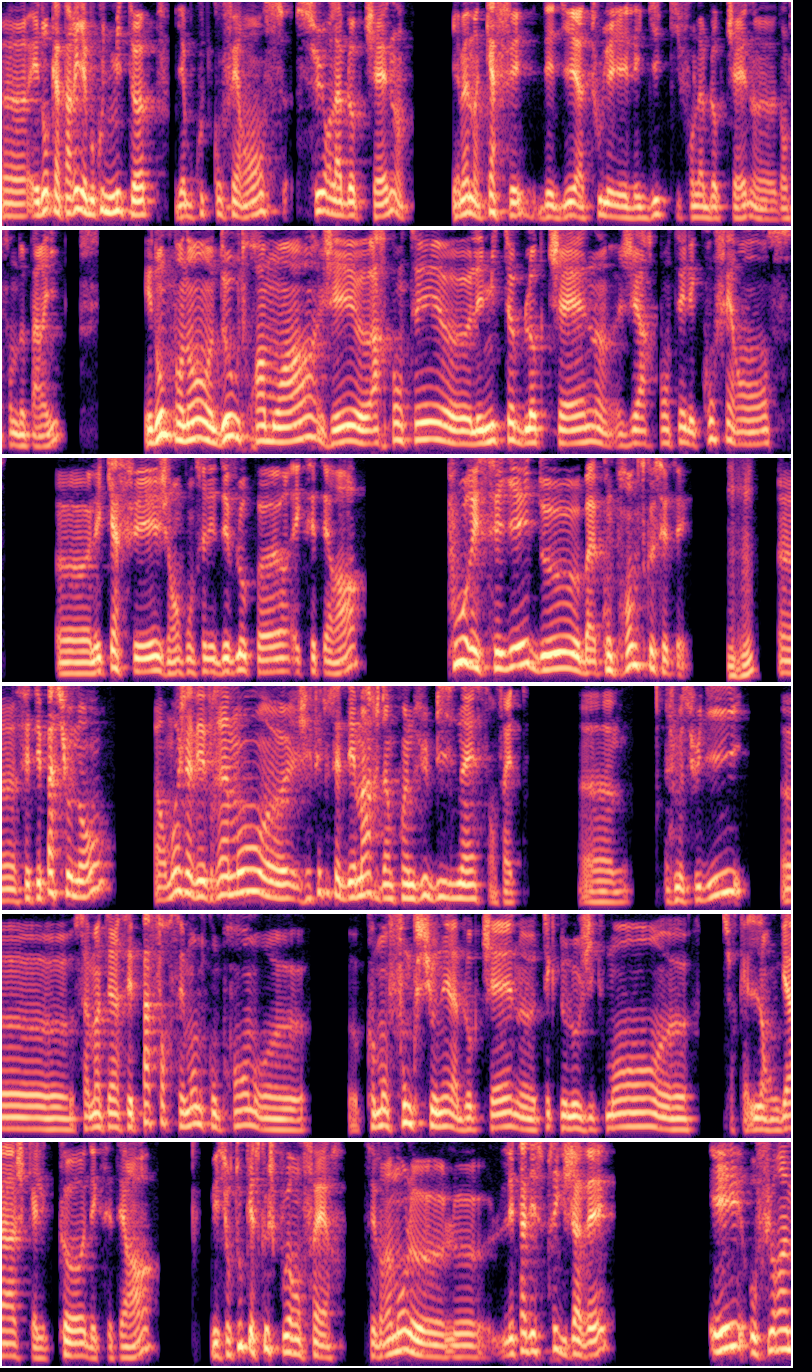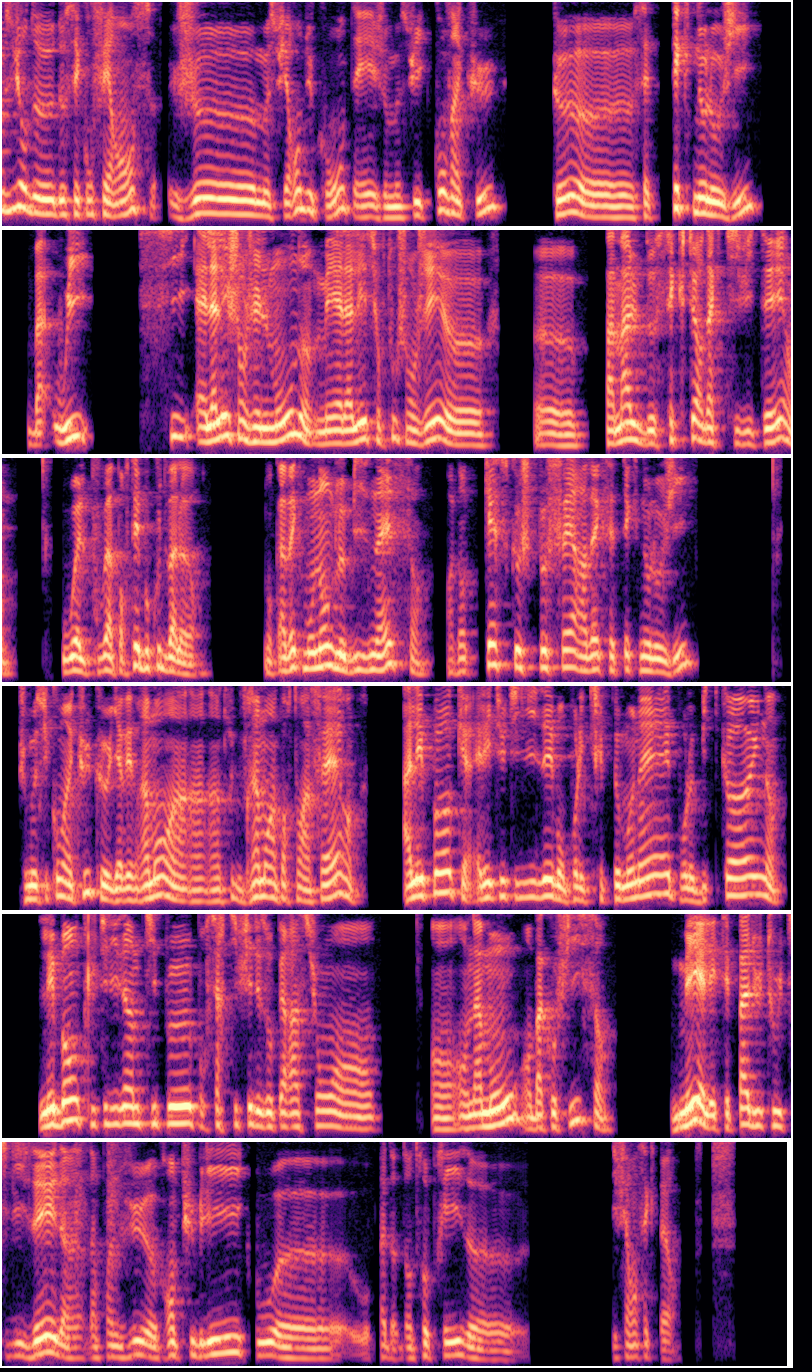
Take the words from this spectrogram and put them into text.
Euh, et donc à Paris, il y a beaucoup de meet-up, il y a beaucoup de conférences sur la blockchain. Il y a même un café dédié à tous les, les geeks qui font de la blockchain euh, dans le centre de Paris. Et donc pendant deux ou trois mois, j'ai euh, arpenté les meet-up blockchain, j'ai arpenté les conférences, les cafés, j'ai rencontré des développeurs, etc pour essayer de bah, comprendre ce que c'était. Euh, c'était passionnant Alors moi, j'avais vraiment, j'ai fait toute cette démarche d'un point de vue business, en fait. Je me suis dit, heu, ça m'intéressait pas forcément de comprendre, comment fonctionnait la blockchain, technologiquement, sur quel langage, quel code et cetera. Mais surtout, qu'est-ce que je pouvais en faire? C'est vraiment l'état d'esprit que j'avais et au fur et à mesure de ces conférences, je me suis rendu compte et je me suis convaincu que, cette technologie, bah, oui, si elle allait changer le monde, mais elle allait surtout changer, pas mal de secteurs d'activité où elle pouvait apporter beaucoup de valeur. Donc avec mon angle business, «Qu'est-ce que je peux faire avec cette technologie?» je me suis convaincu qu'il y avait vraiment un truc vraiment important à faire. À l'époque, elle était utilisée, bon, pour les crypto-monnaies, pour le bitcoin. Les banques l'utilisaient un petit peu pour certifier des opérations en en amont, en back office mais elle n'était pas du tout utilisée d'un point de vue, grand public ou, heu, auprès d'en d'entreprises, heu, différents secteurs.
